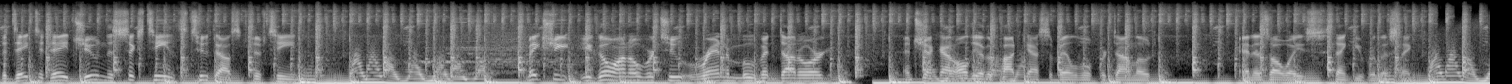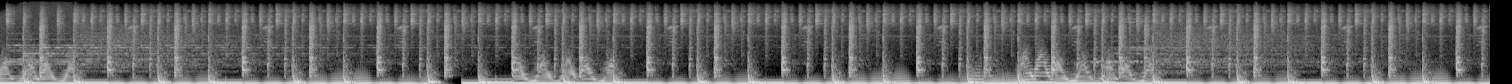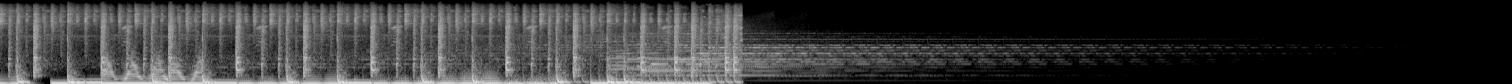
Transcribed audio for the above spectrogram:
The date today, June the 16th, 2015. Make sure you go on over to randommovement.org and check out all the other podcasts available for download. And as always, thank you for listening.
